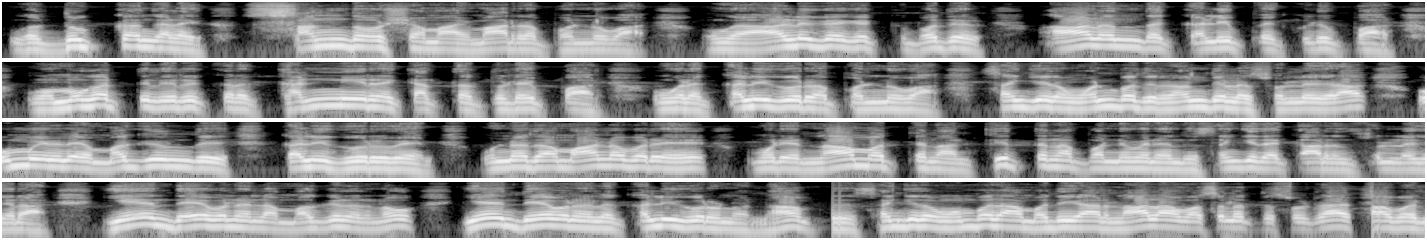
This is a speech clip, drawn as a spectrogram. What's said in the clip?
உங்கள் துக்கங்களை சந்தோஷமாய் மாற பண்ணுவார். உங்கள் அழுகைக்கு பதில் ஆனந்த கழிப்பை கொடுப்பார். உங்கள் முகத்தில் இருக்கிற கண்ணீரை கத்த துடைப்பார். உங்களை கலிகூற பண்ணுவார். சங்கீதம் ஒன்பது நந்தில் சொல்லுகிறார் உண்மையிலே மகிழ்ந்து களி கூறுவேன் உன்னதமானவரே உங்களுடைய நாமத்தை நான் கீர்த்தனை பண்ணுவேன் என்று சங்கீதக்காரன் சொல்லுகிறார். ஏன் தேவனில் மகிழணும் ஏன் தேவனில் களி கூறணும்னா சங்கீதம் ஒன்பதாம் அதிகாரம் நாலாம் வசனத்தை சொல்றார் அவர்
